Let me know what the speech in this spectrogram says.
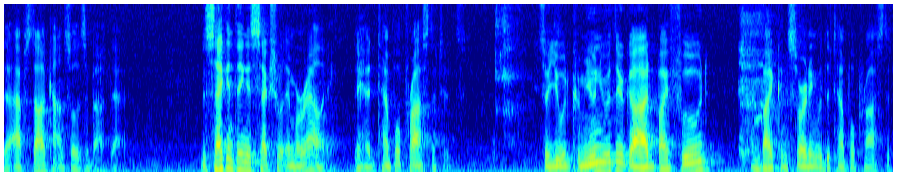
the Apostolic Council is about that. The second thing is sexual immorality. They had temple prostitutes. So you would commune with your God by food and by consorting with the temple prostitutes.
